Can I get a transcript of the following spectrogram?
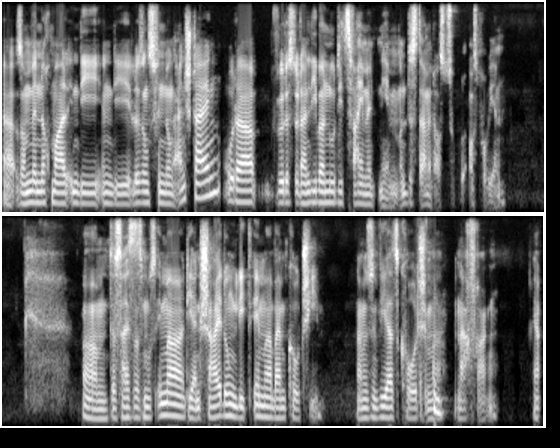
Äh, sollen wir nochmal in die, in die Lösungsfindung einsteigen oder würdest du dann lieber nur die zwei mitnehmen und das damit ausprobieren? Ähm, das heißt, es muss immer, die Entscheidung liegt immer beim Coachee. Da müssen wir als Coach immer nachfragen. Ja.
